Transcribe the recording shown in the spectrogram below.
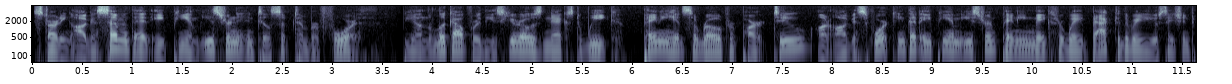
starting August 7th at 8 p.m. Eastern until September 4th. Be on the lookout for these heroes next week. Penny hits the road for part 2 on August 14th at 8 p.m. Eastern. Penny makes her way back to the radio station to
